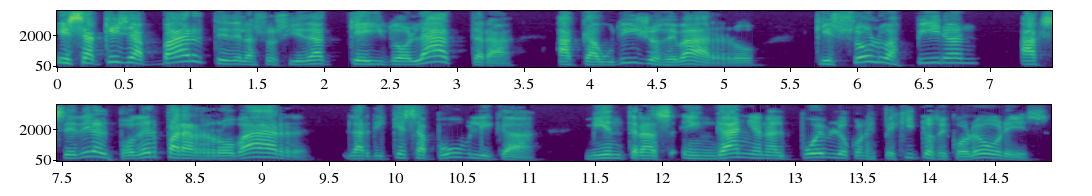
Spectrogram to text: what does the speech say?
es aquella parte de la sociedad que idolatra a caudillos de barro que solo aspiran a acceder al poder para robar la riqueza pública mientras engañan al pueblo con espejitos de colores.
